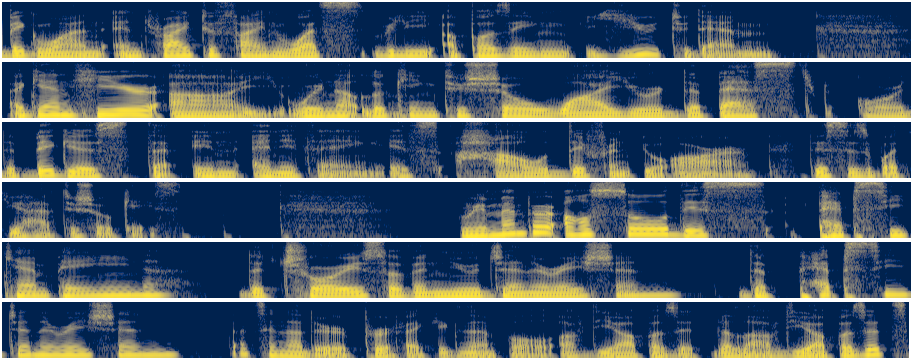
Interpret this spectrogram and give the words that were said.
big one and try to find what's really opposing you to them. Again, here uh, we're not looking to show why you're the best or the biggest in anything. It's how different you are. This is what you have to showcase. Remember also this Pepsi campaign, the choice of a new generation, the Pepsi generation. That's another perfect example of the opposite, the love, the opposites.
